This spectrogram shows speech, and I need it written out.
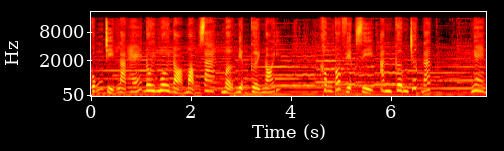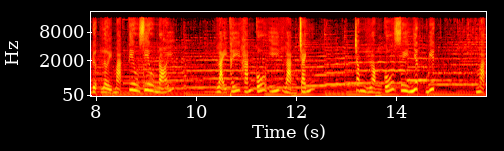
Cũng chỉ là hé đôi môi đỏ mọng ra, Mở miệng cười nói. Không có việc gì, ăn cơm trước đã. Nghe được lời Mạc Tiêu Diêu nói, Lại thấy hắn cố ý làng tránh. Trong lòng cố duy nhất biết. Mạc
